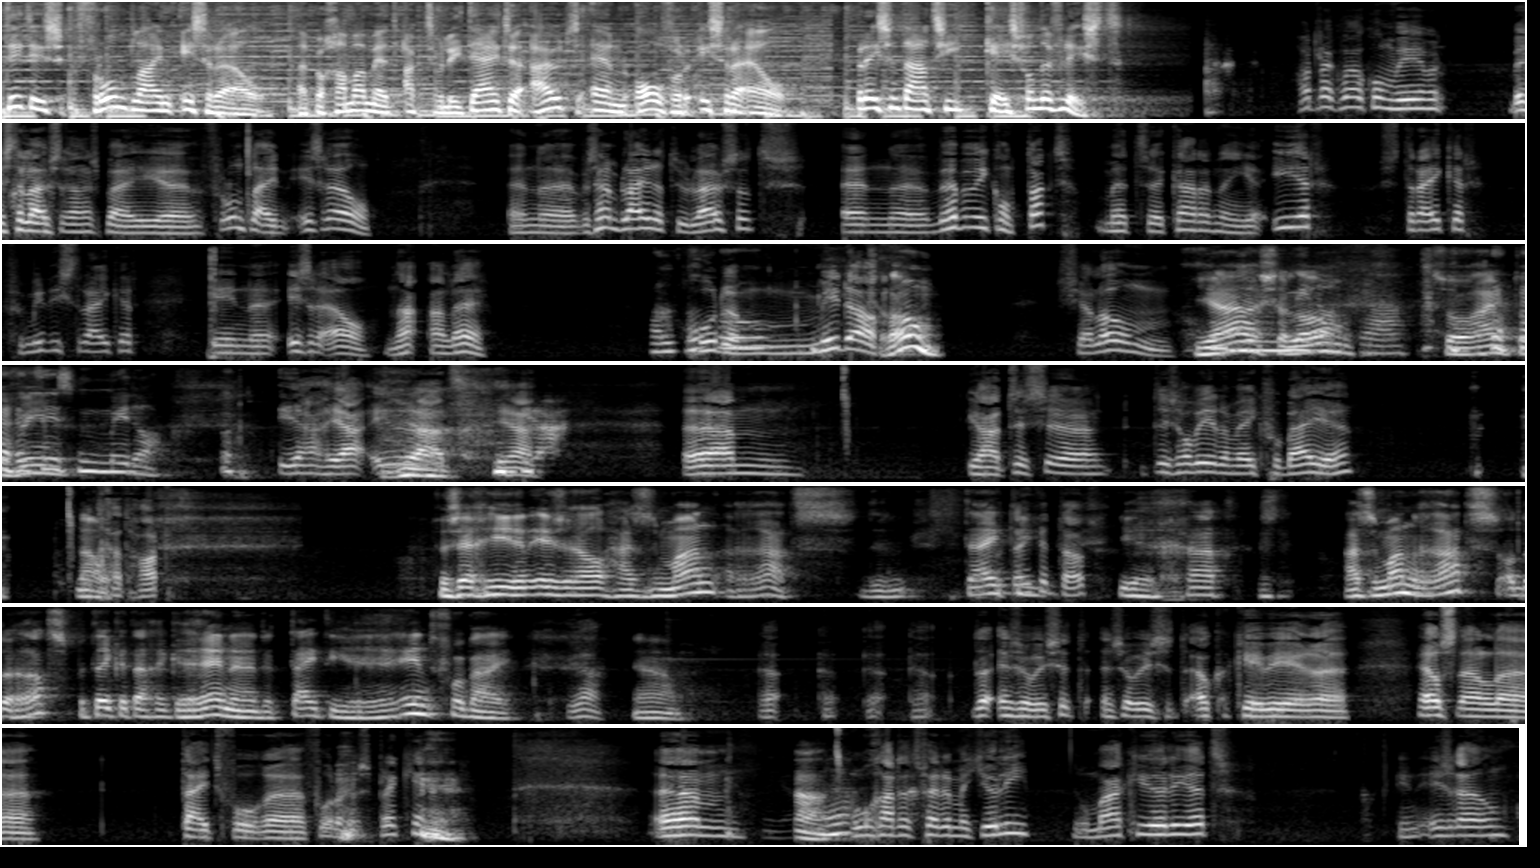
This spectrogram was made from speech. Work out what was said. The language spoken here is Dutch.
Dit is Frontline Israël, het programma met actualiteiten uit en over Israël. Presentatie Kees van der Vlist. Hartelijk welkom weer, beste luisteraars, bij eh, Frontline Israël. En eh, we zijn blij dat u luistert. En eh, we hebben weer contact met eh, Karen en Jair, strijker, familiestrijker in eh, Israël, Na'aleh. Goedemiddag. Shalom. Shalom. Ja, shalom. Ja. Zo ruim Het is middag. Ja, ja, inderdaad. Ja. Ehm, ja, het is, eh, het is alweer een week voorbij, hè? Nou, Het gaat hard. we zeggen hier in Israël Hazman Rats. De Wat tijd die, betekent dat? die gaat... Hazman Rats, oh, de rats betekent eigenlijk rennen. De tijd die rent voorbij. Ja. Ja, ja, ja, ja. De- en zo is het. En zo is het elke keer weer eh, heel snel eh, tijd voor, eh, voor een gesprekje. Ehm. Ja. hoe gaat het verder met jullie? Hoe maken jullie het in Israël?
